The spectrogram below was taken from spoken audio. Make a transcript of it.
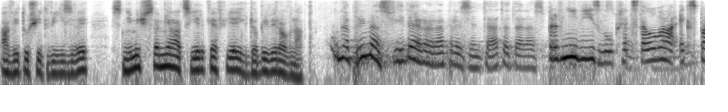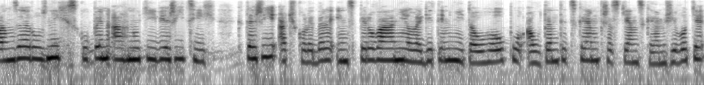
a vytušit výzvy, s nimiž se měla církev jejich doby vyrovnat. První výzvu představovala expanze různých skupin a hnutí věřících, kteří, ačkoliv byli inspirováni legitimní touhou po autentickém křesťanském životě,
